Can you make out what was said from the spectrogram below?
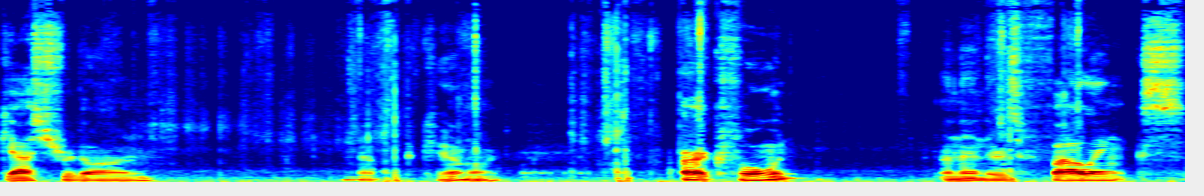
Gastrodon, Yep, come on. Arc. And then there's Falinks,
